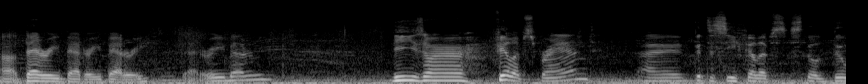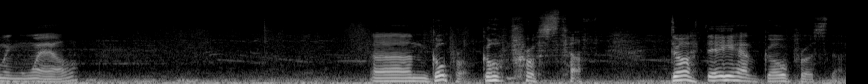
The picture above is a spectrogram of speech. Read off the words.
uh, battery battery battery battery battery these are Philips brand. Good to see Philips still doing well. Um, GoPro, GoPro stuff. They have GoPro stuff.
